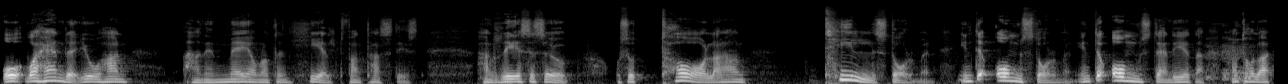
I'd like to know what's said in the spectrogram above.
Och vad händer? Jo, han, han är med om något helt fantastiskt. Han reser sig upp och så talar han till stormen. Inte om stormen, inte omständigheterna. Han talar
